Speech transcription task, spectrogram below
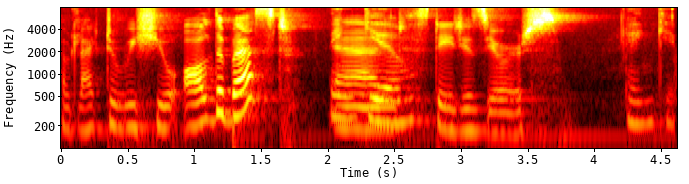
I would like to wish you all the best. Thank and you. Stage is yours. Thank you.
